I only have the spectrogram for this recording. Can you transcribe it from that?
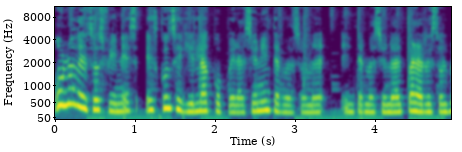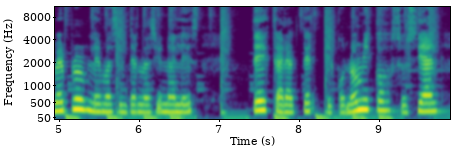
uno de esos fines es conseguir la cooperación internacional, para resolver problemas internacionales de carácter económico, social,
